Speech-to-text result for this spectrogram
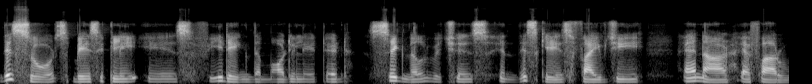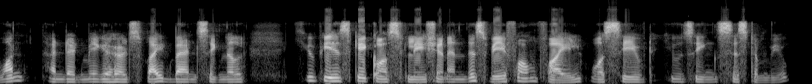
this source basically is feeding the modulated signal, which is in this case 5G NR FR1 100 megahertz wideband signal QPSK constellation and this waveform file was saved using SystemVue.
